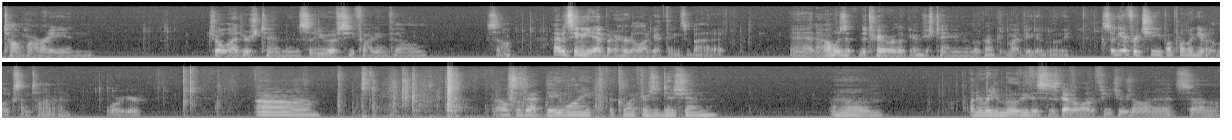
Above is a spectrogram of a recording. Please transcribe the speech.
Tom Hardy and Joel Edgerton, and it's a UFC fighting film. So I haven't seen it yet, but I heard a lot of good things about it. And I always the trailer looked interesting and looked like it might be a good movie. So get for cheap. I'll probably give it a look sometime. Warrior. Um. I also got Daylight, the collector's edition. Um, underrated movie. This has got a lot of features on it, so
